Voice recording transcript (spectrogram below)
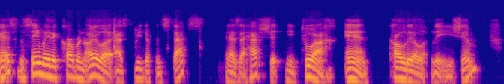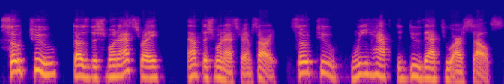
Okay. So the same way the korban oila has three different steps. It has a hafshit, nituach, and kalil leishim. So too does the Shmona Esrei, not the Shmona Esrei, I'm sorry. So too, we have to do that to ourselves.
